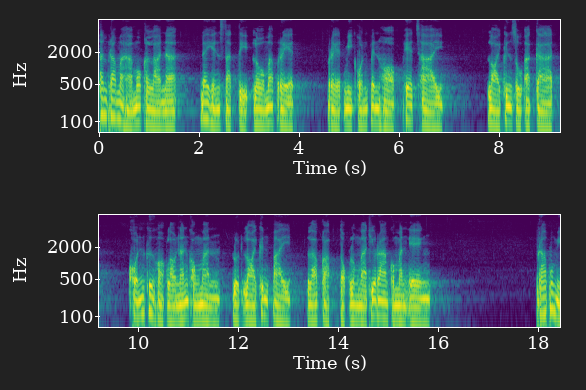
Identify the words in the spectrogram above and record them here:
ท่านพระมหาโมคลานะ ได้เห็นสัตติโลมาเปรต เปรตมีขนเป็นหอกเพศชาย ลอยขึ้นสู่อากาศ ขนคือหอกเหล่านั้นของมันหลุดลอยขึ้นไป แล้วกลับตกลงมาที่ร่างของมันเอง พระผู้มี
